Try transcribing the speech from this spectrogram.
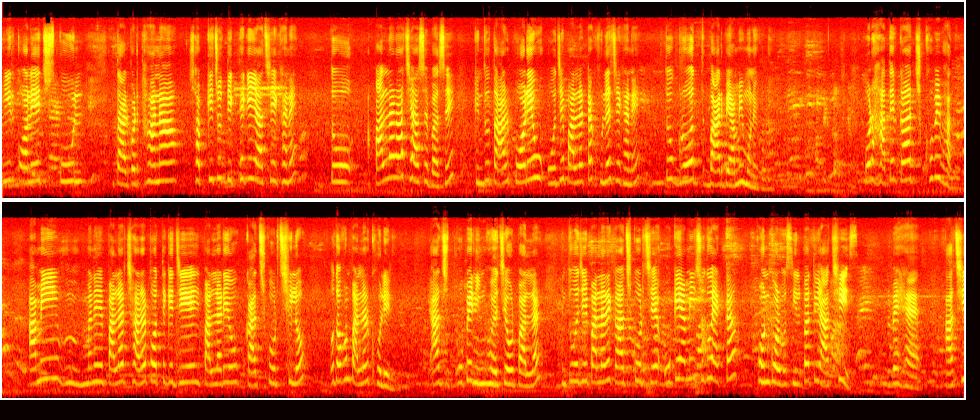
ভিড় কলেজ স্কুল তারপর থানা সব কিছুর দিক থেকেই আছে এখানে। তো পার্লার আছে আশেপাশে, কিন্তু তারপরেও ও যে পার্লারটা খুলেছে এখানে, তো গ্রোথ বাড়বে আমি মনে করি। ওর হাতের কাজ খুবই ভালো। আমি মানে পার্লার ছাড়ার পর থেকে যে পার্লারে ও কাজ করছিল, ও তখন পার্লার খোলেনি। আজ ওপেনিং হয়েছে ওর পার্লার কিন্তু ও যে পার্লারে কাজ করছে ওকে আমি শুধু একটা ফোন করব শিল্পা তুই আছিস? বলবে হ্যাঁ আছি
